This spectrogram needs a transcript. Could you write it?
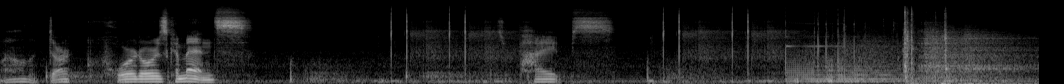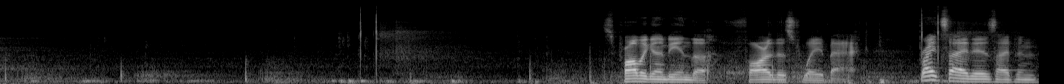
Well, the dark corridors commence. Those are pipes. It's probably going to be in the farthest way back. Bright side is I've been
